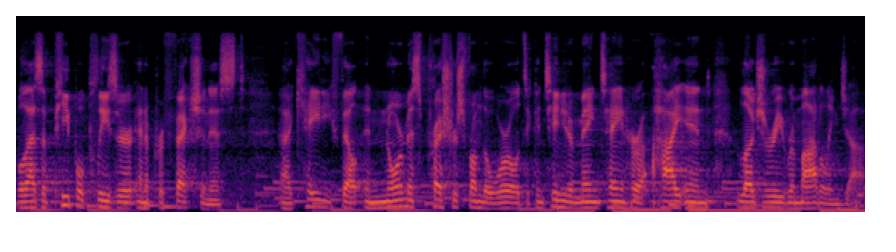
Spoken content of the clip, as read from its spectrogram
Well, as a people pleaser and a perfectionist, uh, Katie felt enormous pressures from the world to continue to maintain her high-end luxury remodeling job.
